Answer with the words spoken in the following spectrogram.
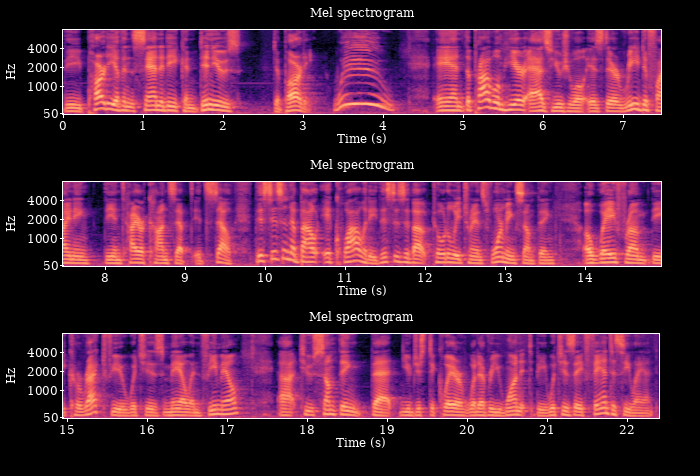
The party of insanity continues to party. Woo! And the problem here, as usual, is they're redefining the entire concept itself. This isn't about equality. This is about totally transforming something away from the correct view, which is male and female, uh, to something that you just declare whatever you want it to be, which is a fantasy land.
